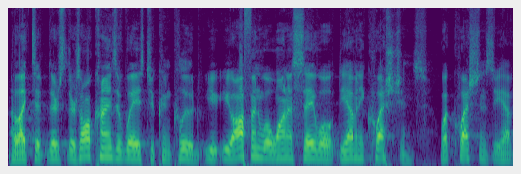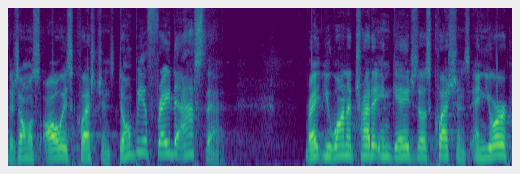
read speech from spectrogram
I like to, there's, there's all kinds of ways to conclude. You, you often will want to say, Well, do you have any questions? What questions do you have? There's almost always questions. Don't be afraid to ask that, right? You want to try to engage those questions. And your,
